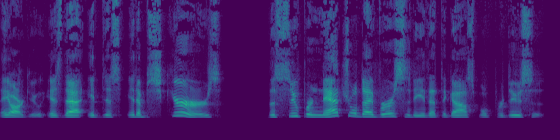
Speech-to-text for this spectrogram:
they argue, is that it, dis, it obscures the supernatural diversity that the gospel produces.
